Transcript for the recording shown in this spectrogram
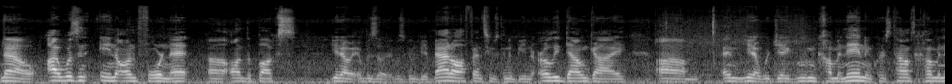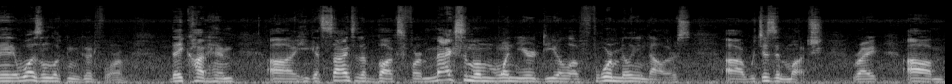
Now, I wasn't in on Fournette uh, on the Bucks. You know, it was a, it was going to be a bad offense. He was going to be an early down guy, um, and you know, with Jay Gruden coming in and Chris Thompson coming in, it wasn't looking good for him. They cut him. Uh, he gets signed to the Bucks for a maximum one-year deal of four million dollars, uh, which isn't much, right? Um,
